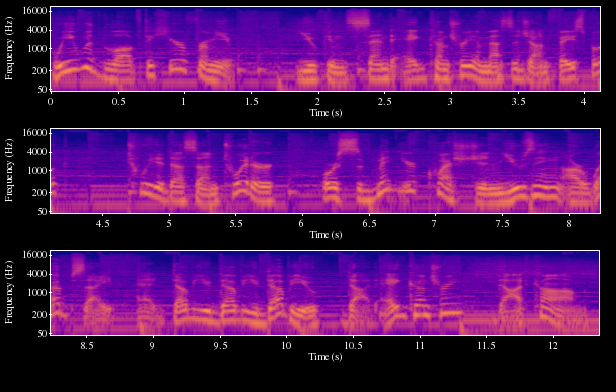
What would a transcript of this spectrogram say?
we would love to hear from you. You can send AgCountry a message on Facebook, tweet at us on Twitter, or submit your question using our website at www.agcountry.com.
